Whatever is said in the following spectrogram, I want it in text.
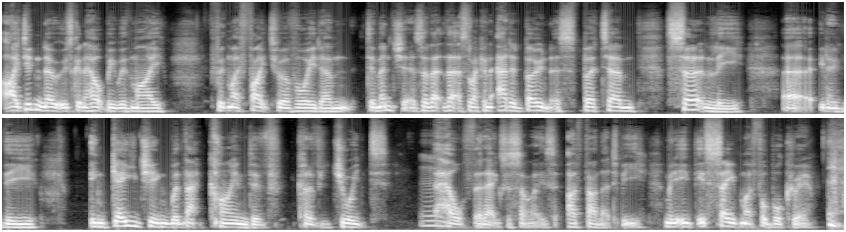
i didn't know it was going to help me with my with my fight to avoid um, dementia so that that's like an added bonus but um, certainly uh, you know the engaging with that kind of kind of joint mm. health and exercise, I found that to be, I mean, it, it saved my football career.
